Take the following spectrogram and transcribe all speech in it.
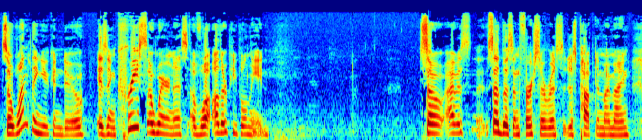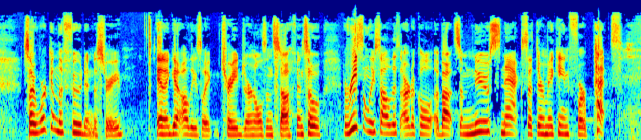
So, one thing you can do is increase awareness of what other people need. So, I was said this in first service, it just popped in my mind. So, I work in the food industry, and I get all these like trade journals and stuff. And so I recently saw this article about some new snacks that they're making for pets.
